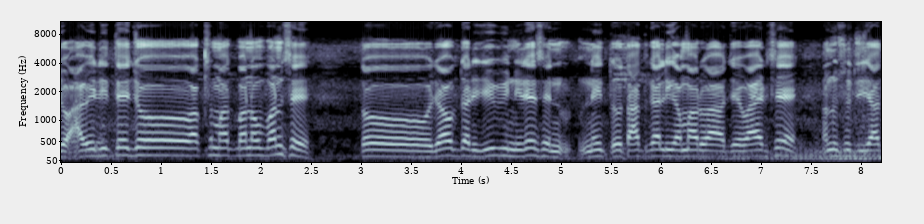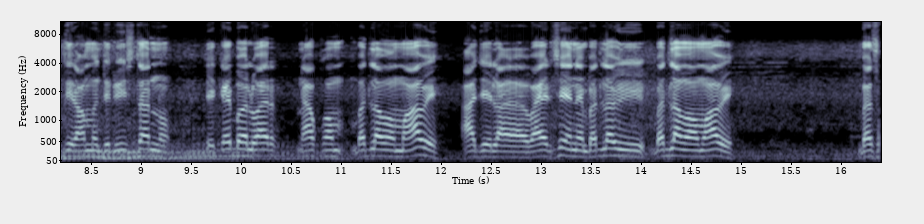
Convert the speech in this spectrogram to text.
જો આવી રીતે જો અકસ્માત બનાવ બનશે તો જવાબદારી જીબીની રહેશે. નહીં તો તાત્કાલિક અમારો આ જે વાયર છે, અનુસૂચિત જાતિ રામ મંદિર વિસ્તારનો જે કેબલ વાયર નાખવા, બદલાવવામાં આવે, આ જે વાયર છે એને બદલાવી, બદલાવવામાં આવે બસ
